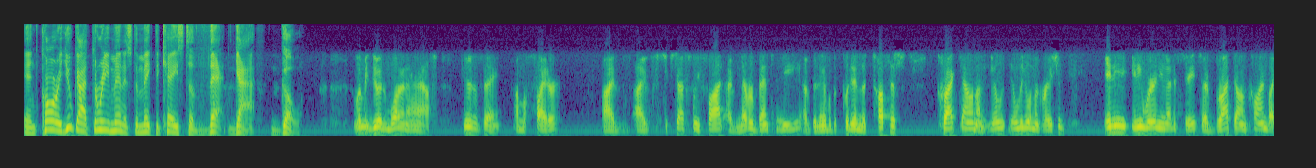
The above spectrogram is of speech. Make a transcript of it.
and Corey, you got three minutes to make the case to that guy. Go. Let me do it in one and a half. Here's the thing: I'm a fighter. I've I've successfully fought. I've never bent a knee. I've been able to put in the toughest crackdown on Ill, illegal immigration any anywhere in the United States. I've brought down crime by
